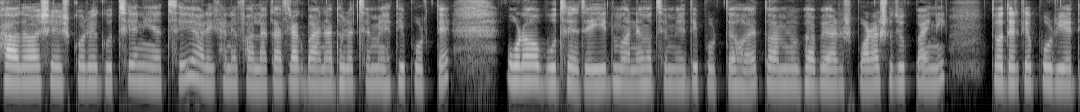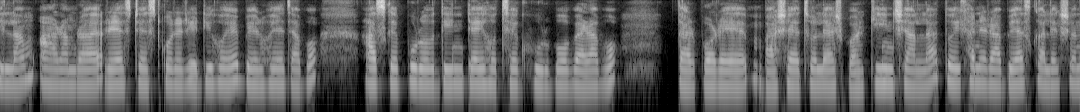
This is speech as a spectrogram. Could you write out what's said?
খাওয়া দাওয়া শেষ করে গুছিয়ে নিয়েছি আর এখানে ফালা কাজরাক বায়না ধরেছে মেহেদি পড়তে ওরাও বুঝে যে ঈদ মানে হচ্ছে মেহেদি পড়তে হয়, তো আমি ওইভাবে আর পড়ার সুযোগ পাইনি। তো ওদেরকে পড়িয়ে দিলাম আর আমরা রেস্ট টেস্ট করে রেডি হয়ে বের হয়ে যাব। আজকে পুরো দিনটাই হচ্ছে ঘুরবো, বেড়াবো। তারপরে বাসায় চলে আসব আর কি ইনশাল্লাহ তো এখানে রাবিয়াস কালেকশন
